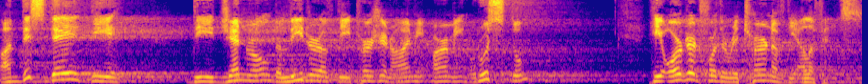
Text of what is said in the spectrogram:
On this day, the, the general, the leader of the Persian army, army, Rustum, he ordered for the return of the elephants.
